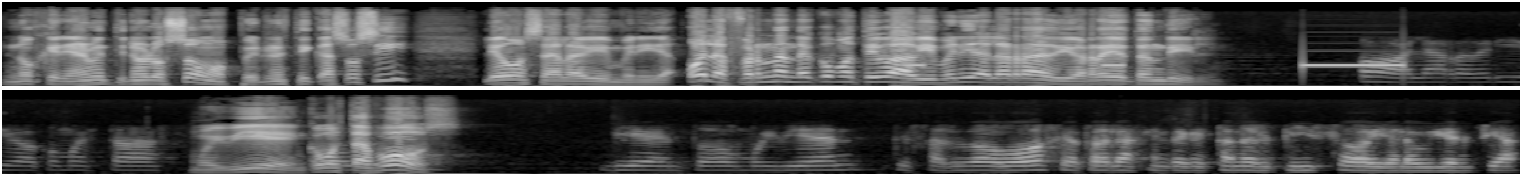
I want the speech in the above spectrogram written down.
no generalmente no lo somos, pero en este caso sí, le vamos a dar la bienvenida. Hola Fernanda, ¿cómo te va? Bienvenida a la radio, a Radio Tandil. Hola Rodrigo, ¿cómo estás? Muy bien, ¿cómo estás vos? Bien, todo muy bien. Te saludo a vos y a toda la gente que está en el piso y a la audiencia.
